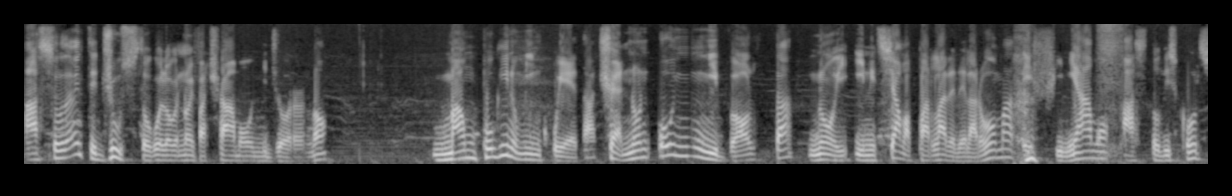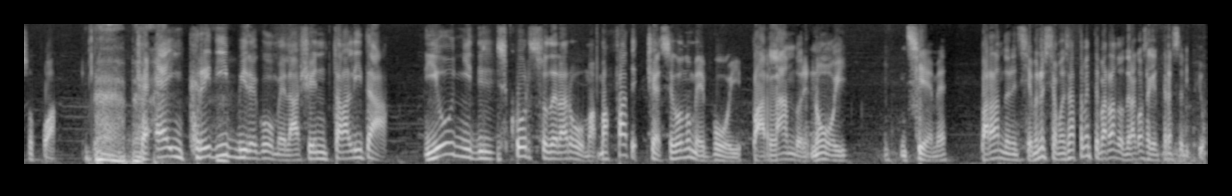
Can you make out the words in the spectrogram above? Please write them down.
assolutamente giusto quello che noi facciamo ogni giorno, ma un pochino mi inquieta. Cioè, non ogni volta noi iniziamo a parlare della Roma e finiamo a sto discorso qua. Eh, cioè, è incredibile come la centralità di ogni discorso della Roma, ma fate, cioè, secondo me voi, parlandone noi insieme, parlandone insieme, noi stiamo esattamente parlando della cosa che interessa di più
